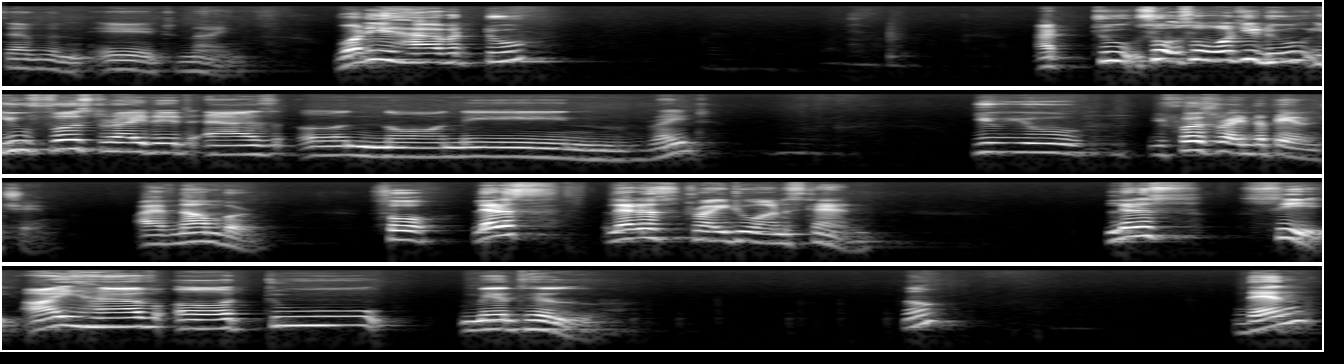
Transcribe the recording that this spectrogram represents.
7 8 9 what do you have at 2? At 2, so, so what you do, you first write it as a nonane, right? You, you, you first write the parent chain. I have numbered. So let us, let us try to understand. Let us see, I have a 2 methyl. No? Then,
